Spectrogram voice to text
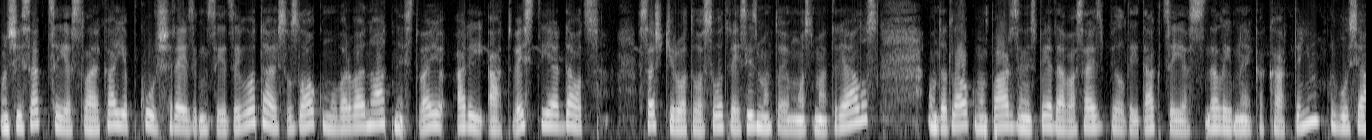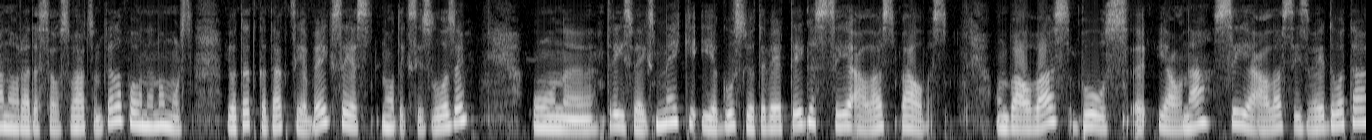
Un šīs akcijas laikā jebkurš Reizeknas iedzīvotājs uz laukumu var vai nu atnest, vai arī atvest, ja ir daudz sašķirotos otrais izmantojamos materiālus, un tad laukuma pārzinis piedāvās aizpildīt akcijas dalībnieka kartiņu, kur būs jānorāda savs vārds un telefona numurs, jo tad, kad akcija beigsies, notiks izloze, un uh, trīs veiksminieki iegūs ļoti vērtīgas SIA alas balvas. Un balvās būs uh, jaunā SIA alas izveidotā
